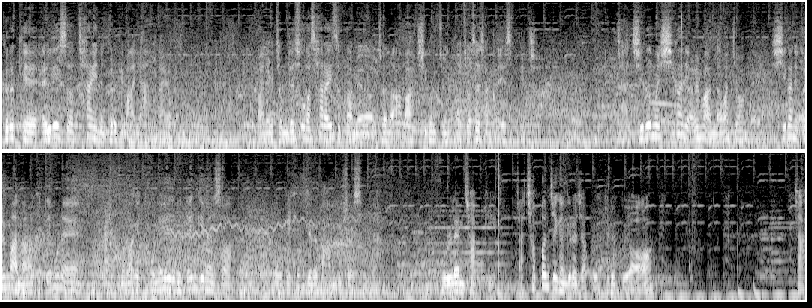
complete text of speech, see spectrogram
그렇게 엘릭서 차이는 그렇게 많이 안 나요. 만약에 정제수가 살아 있었다면 저는 아마 지금쯤 어, 저 세상 가 있었겠지. 자, 지금은 시간이 얼마 안 남았죠. 시간이 얼마 안 남았기 때문에 깔끔하게 토네이도로 땡기면서 이렇게 경기를 마무리 지었습니다. 골렘 잡기. 자, 첫 번째 경기를 제가 보여드렸고요. 자,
